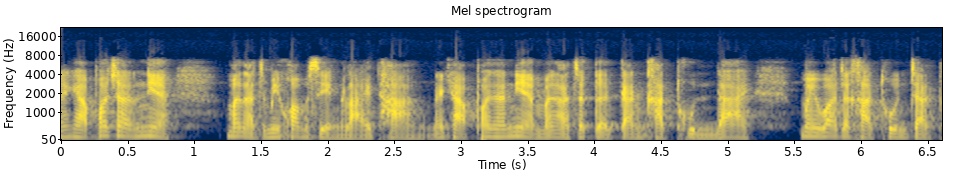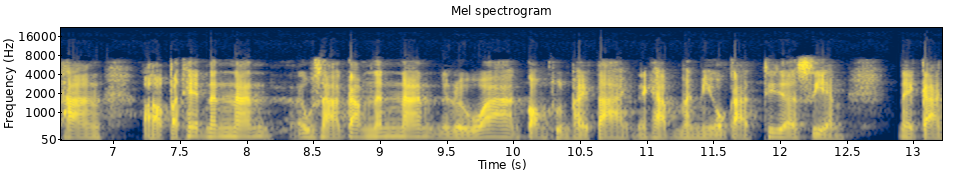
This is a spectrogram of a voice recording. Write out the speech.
นะครับ เพราะฉะนั้นเนี่ย มันอาจจะมีความเสี่ยงหลายทางนะครับ เพราะฉะนั้นเนี่ยมันอาจจะเกิดการขาดทุนได้ ไม่ว่าจะขาดทุนจากทางประเทศนั้นๆ อุตสาหกรรมนั้นๆ หรือว่ากองทุนภายใต้นะครับ มันมีโอกาสที่จะเสี่ยงในการ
